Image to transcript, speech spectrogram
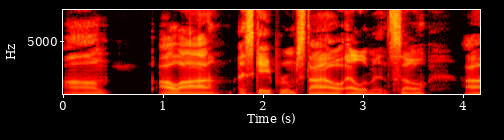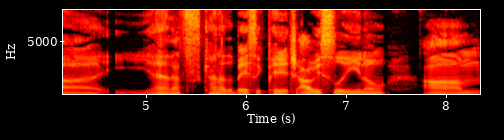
um, a la escape room style elements. So uh yeah that's kind of the basic pitch obviously you know um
